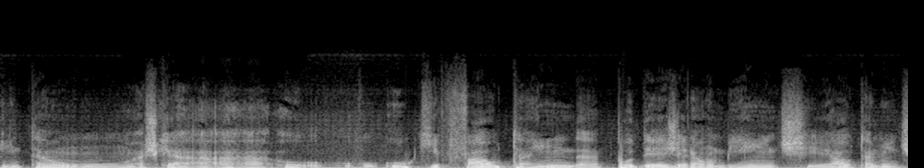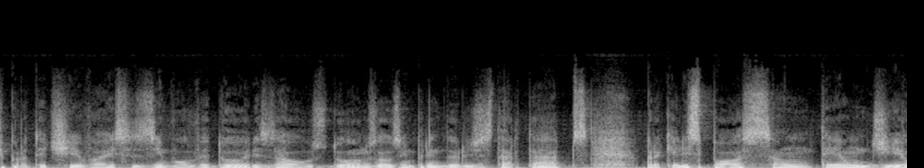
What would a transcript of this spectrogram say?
Então, acho que a, a, a, o, o, o que falta ainda é poder gerar um ambiente altamente protetivo a esses desenvolvedores, aos donos, aos empreendedores de startups, para que eles possam ter um dia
